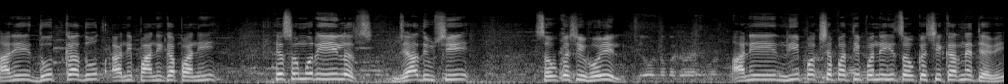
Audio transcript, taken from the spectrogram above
आणि दूध का दूध आणि पाणी का पाणी हे समोर येईलच. ज्या दिवशी चौकशी होईल आणि निपक्षपातीपणे ही चौकशी करण्यात यावी.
